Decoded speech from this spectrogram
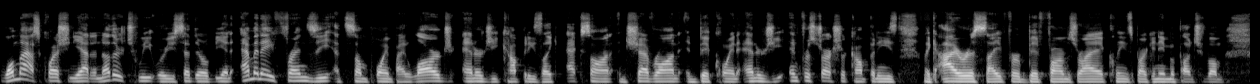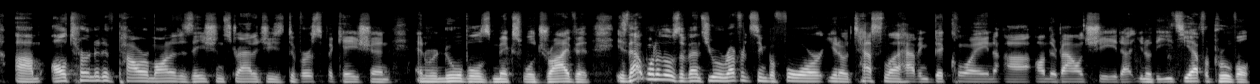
One last question. You had another tweet where you said there will be an M&A frenzy at some point by large energy companies like Exxon and Chevron and Bitcoin energy infrastructure companies like Iris, Cipher, Bitfarms, Riot, CleanSpark, you name a bunch of them. Um, alternative power monetization strategies, diversification, and renewables mix will drive it. Is that one of those events you were referencing before? You know, Tesla having Bitcoin uh, on their balance sheet, uh, you know, the ETF approval.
